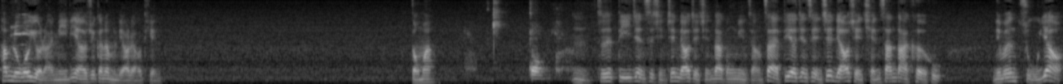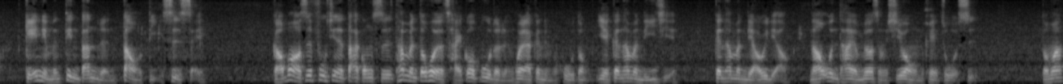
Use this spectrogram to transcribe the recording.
他们如果有来，你一定要去跟他们聊聊天，懂吗？懂。嗯，这是第一件事情，先了解前大供应商。再来第二件事情，先了解前三大客户，你们主要给你们订单的人到底是谁？搞不好是附近的大公司，他们都会有采购部的人会来跟你们互动，也跟他们理解，跟他们聊一聊，然后问他有没有什么希望我们可以做的事，懂吗？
